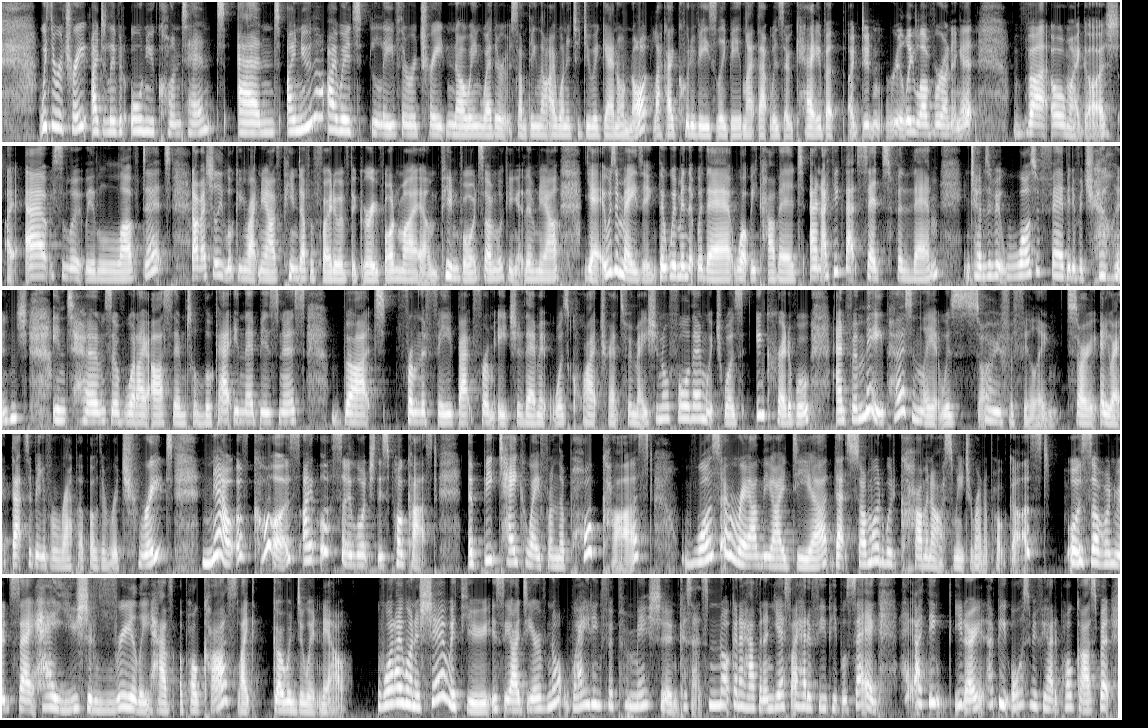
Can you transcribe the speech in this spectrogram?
With the retreat, I delivered all new content and I knew that I would leave the retreat knowing whether it was something that I wanted to do again or not. Like I could have easily been like, that was okay, but I didn't really love running it. But oh my gosh, I absolutely loved it. I'm actually looking right now. I've pinned up a photo of the group on my um, pin board, so I'm looking at them now. Yeah, it was amazing. The women that were there, what we covered, and I think that sense for them in terms of it was a fair bit of a challenge in terms of what I asked them to look at in their business, but from the feedback from each of them, it was quite transformational for them, which was incredible. And for me personally, it was so fulfilling. So, anyway, that's a bit of a wrap up of the retreat. Now, of course, I also launched this podcast. A big takeaway from the podcast was around the idea that someone would come and ask me to run a podcast. Or someone would say, hey, you should really have a podcast, like go and do it now what I want to share with you is the idea of not waiting for permission because that's not going to happen. And yes, I had a few people saying, Hey, I think, you know, that'd be awesome if you had a podcast. But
